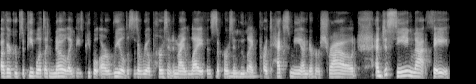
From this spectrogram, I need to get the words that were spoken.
other groups of people it's like no like these people are real. This is a real person in my life this is a person who like mm-hmm. protects me under her shroud. And just seeing that faith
